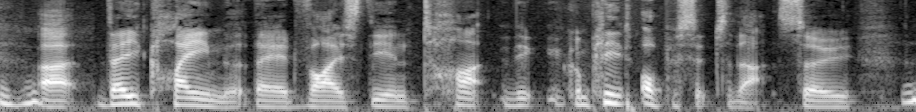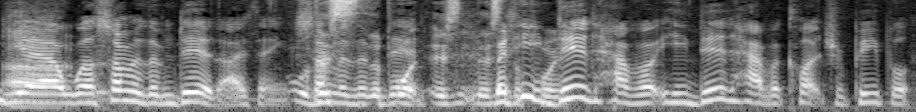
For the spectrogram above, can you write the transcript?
mm-hmm. uh, they claim that they advised the entire, the complete opposite to that. So, uh, yeah, well, some of them did, I think. Well, some of them the did. Point, isn't this but he point? did have a he did have a clutch of people.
